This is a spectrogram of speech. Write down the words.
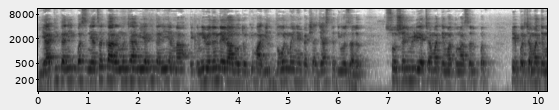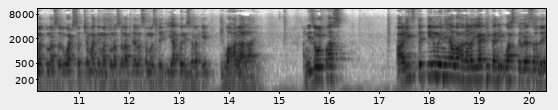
या ठिकाणी बसण्याचं कारण म्हणजे आम्ही या ठिकाणी यांना एक निवेदन द्यायला आलो होतो की मागील दोन महिन्यापेक्षा जास्त दिवस झालं सोशल मीडियाच्या माध्यमातून असेल प पेपरच्या माध्यमातून असेल व्हॉट्सअपच्या माध्यमातून असेल आपल्याला समजतंय की या परिसरात एक वाघ आला आहे. आणि जवळपास अडीच ते तीन महिने या वाघाला या ठिकाणी वास्तव्यास झालंय.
